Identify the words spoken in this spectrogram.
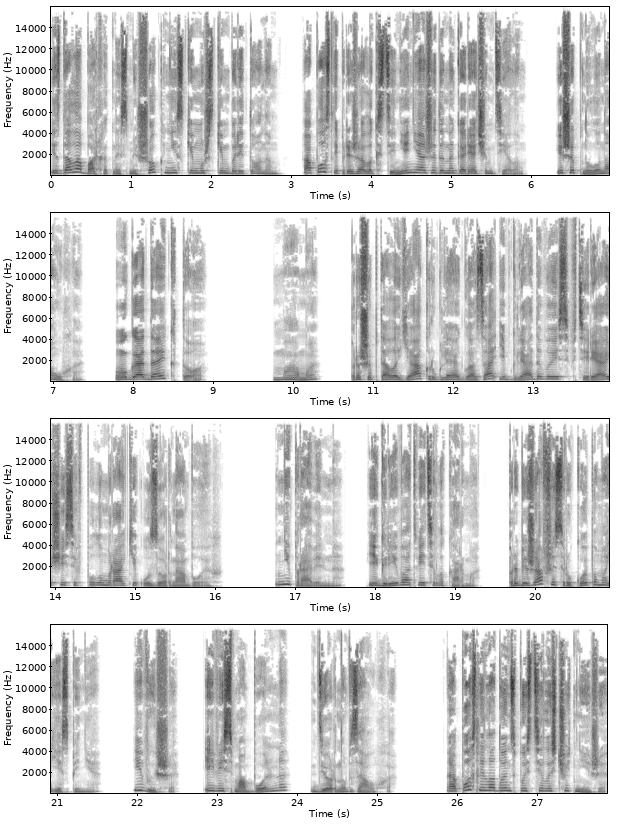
Издала бархатный смешок низким мужским баритоном, а после прижала к стене неожиданно горячим телом и шепнула на ухо. «Угадай, кто?» «Мама», – прошептала я, округляя глаза и вглядываясь в теряющийся в полумраке узор на обоях. «Неправильно», – игриво ответила карма, пробежавшись рукой по моей спине. И выше, и весьма больно, дернув за ухо. А после ладонь спустилась чуть ниже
